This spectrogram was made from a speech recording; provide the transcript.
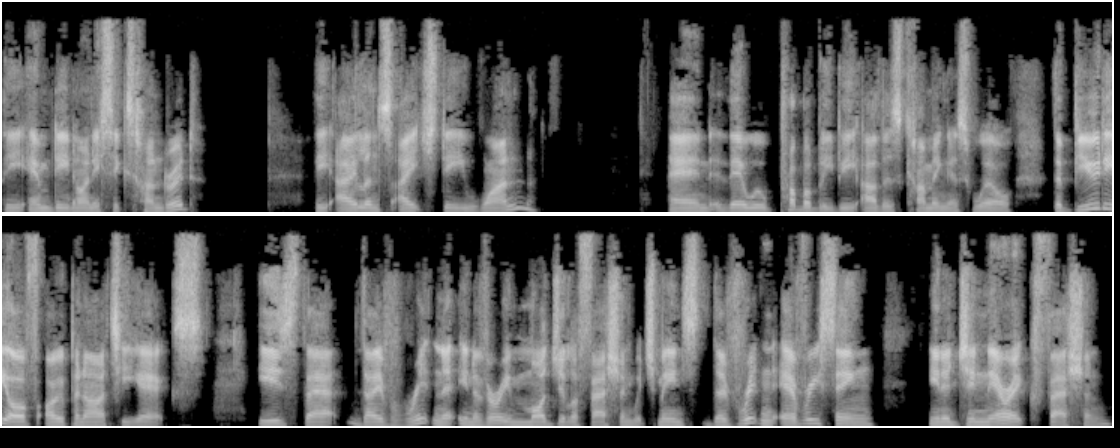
the MD9600, the Ailunce HD1, and there will probably be others coming as well. The beauty of OpenRTX is that they've written it in a very modular fashion, which means they've written everything in a generic fashion.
